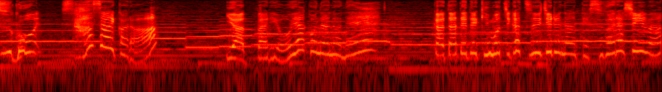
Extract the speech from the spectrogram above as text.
すごい。3歳から？やっぱり親子なのね。片手で気持ちが通じるなんて素晴らしいわ。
